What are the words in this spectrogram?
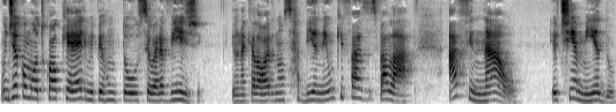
Um dia como outro qualquer, ele me perguntou se eu era virgem. Eu naquela hora não sabia nem o que faz, falar. Afinal, eu tinha medo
